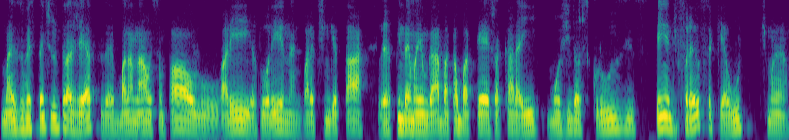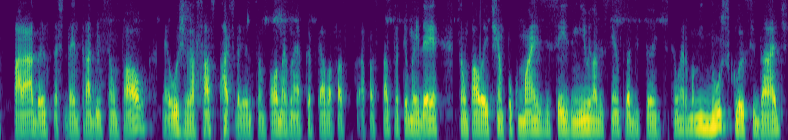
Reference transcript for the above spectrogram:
mas o restante do trajeto, né, Bananal em São Paulo, Areias, Lorena, Guaratinguetá, é, Pindamonhangaba, Taubaté, Jacaraí, Mogi das Cruzes, Penha de França, que é a última parada antes da, da entrada em São Paulo. É, hoje já faz parte da Grande São Paulo, mas na época ficava afastado. Para ter uma ideia, São Paulo aí tinha pouco mais de 6.900 habitantes. Então era uma minúscula cidade,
